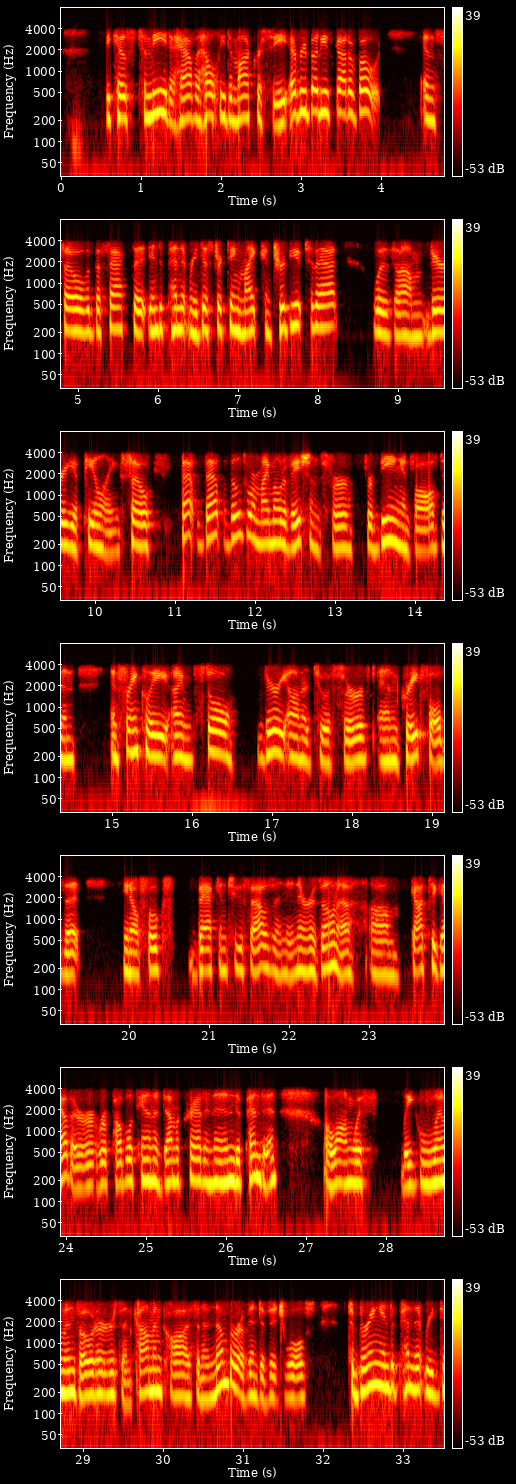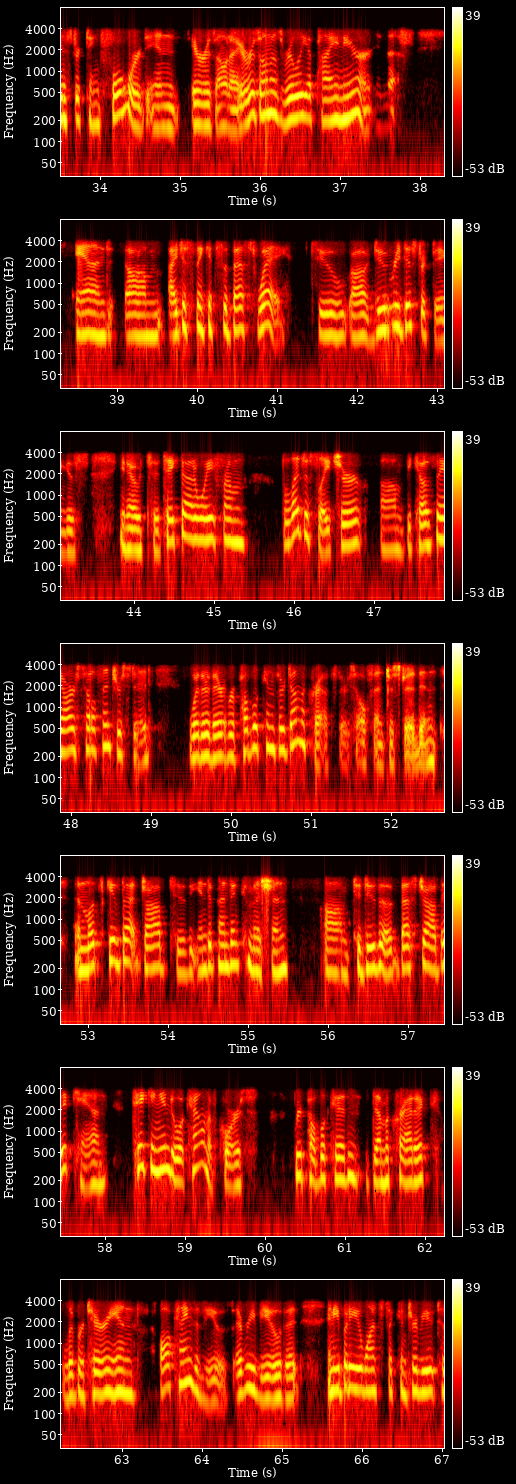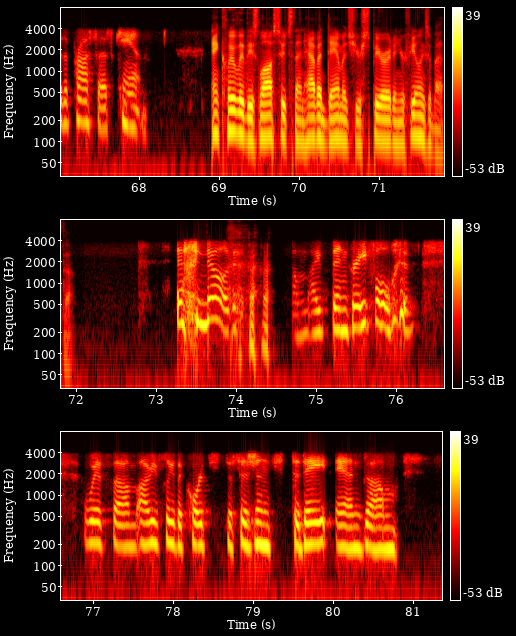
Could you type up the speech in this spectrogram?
Because to me, to have a healthy democracy, everybody's got to vote. And so the fact that independent redistricting might contribute to that was um, very appealing. So that that those were my motivations for for being involved and and frankly I'm still very honored to have served and grateful that you know folks back in 2000 in Arizona um, got together a Republican, a Democrat, and an Independent, along with League of Women Voters and Common Cause and a number of individuals to bring independent redistricting forward in Arizona. Arizona is really a pioneer in this. And um, I just think it's the best way to uh, do redistricting is, you know, to take that away from the legislature um, because they are self-interested. Whether they're Republicans or Democrats, they're self-interested, and and let's give that job to the independent commission um, to do the best job it can, taking into account, of course, Republican, Democratic, Libertarian, all kinds of views, every view that anybody who wants to contribute to the process can. And clearly, these lawsuits then haven't damaged your spirit and your feelings about that. no, um, I've been grateful with with um, obviously the court's decisions to date, and um,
